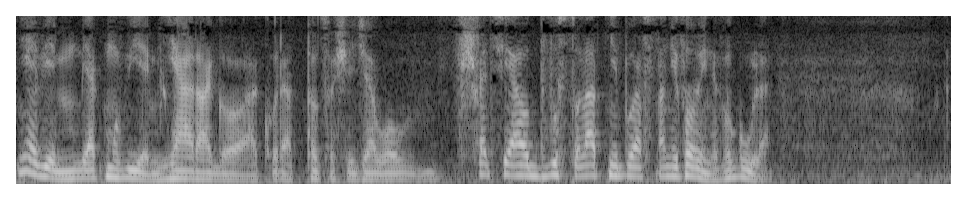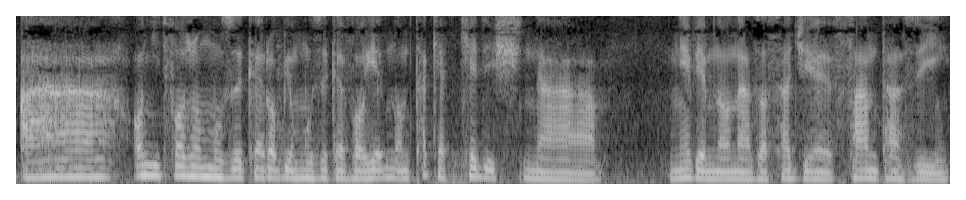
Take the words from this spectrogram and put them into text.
Nie wiem, jak mówiłem, jara go akurat to, co się działo. W Szwecji od 200 lat nie była w stanie wojny w ogóle. A oni tworzą muzykę, robią muzykę wojenną, tak jak kiedyś na, nie wiem, no na zasadzie fantazji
